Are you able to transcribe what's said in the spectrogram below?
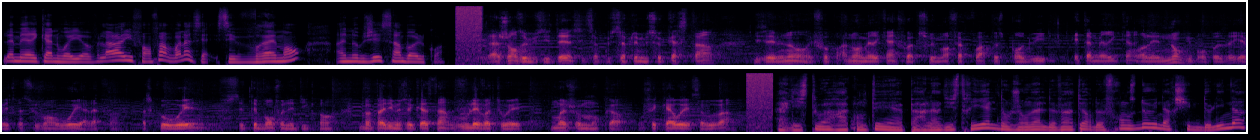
l'American Way of Life. Enfin voilà, c'est vraiment un objet symbole quoi. L'agence de publicité, s'il s'appelait Monsieur Castin, disait non, il faut un nom américain, il faut absolument faire croire que ce produit est américain. Dans les noms qu'il proposait, il y avait très souvent Way à la fin. Parce que Way, c'était bon phonétiquement. Il m'a pas dit, Monsieur Castin, vous voulez votre Way? Moi, je veux mon cas. On fait Kawe, ça vous va? À L'histoire racontée par l'industriel dans le journal de 20h de France 2, une archive de l'INA,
